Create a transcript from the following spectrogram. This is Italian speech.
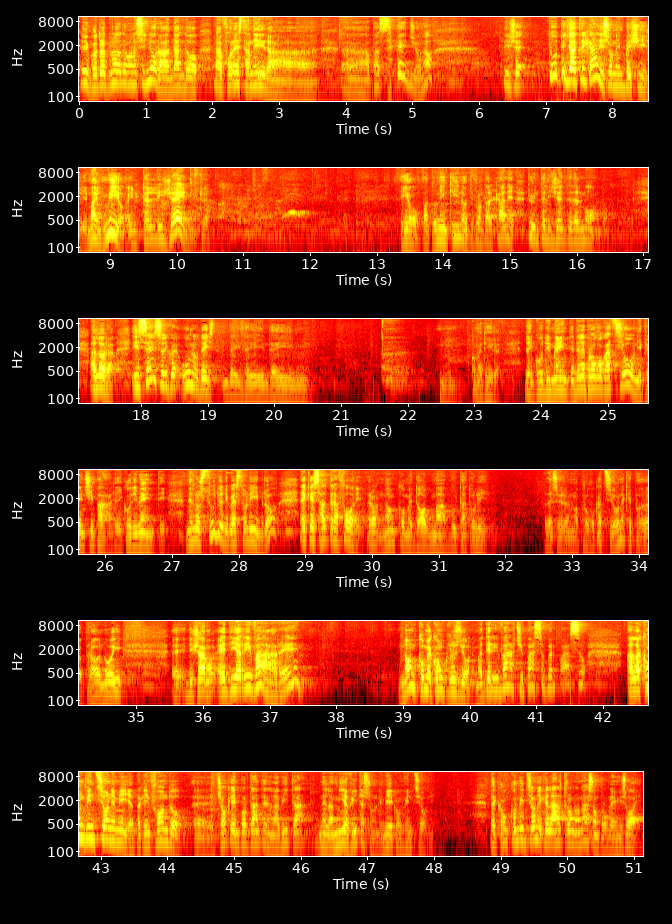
Io ho incontrato una, una signora andando nella foresta nera eh, a passeggio, no? Dice, tutti gli altri cani sono imbecilli, ma il mio è intelligente. Io ho fatto un inchino di fronte al cane più intelligente del mondo. Allora, il senso di que- uno dei, dei, dei, dei come dire, dei godimenti, delle provocazioni principali, dei godimenti nello studio di questo libro è che salterà fuori, però non come dogma buttato lì. Adesso era una provocazione che però noi eh, diciamo è di arrivare, non come conclusione, ma di arrivarci passo per passo alla convinzione mia, perché in fondo eh, ciò che è importante nella vita, nella mia vita sono le mie convinzioni. Con convinzioni che l'altro non ha sono problemi suoi.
